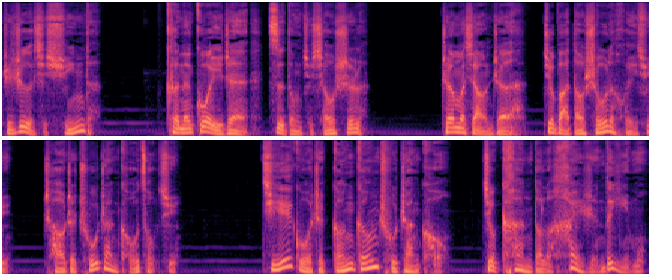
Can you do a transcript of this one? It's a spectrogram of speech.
这热气熏的，可能过一阵自动就消失了。这么想着，就把刀收了回去，朝着出站口走去。结果这刚刚出站口，就看到了骇人的一幕。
